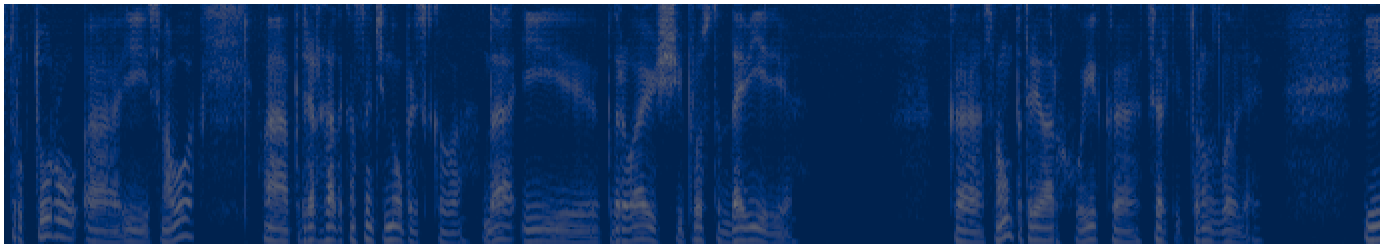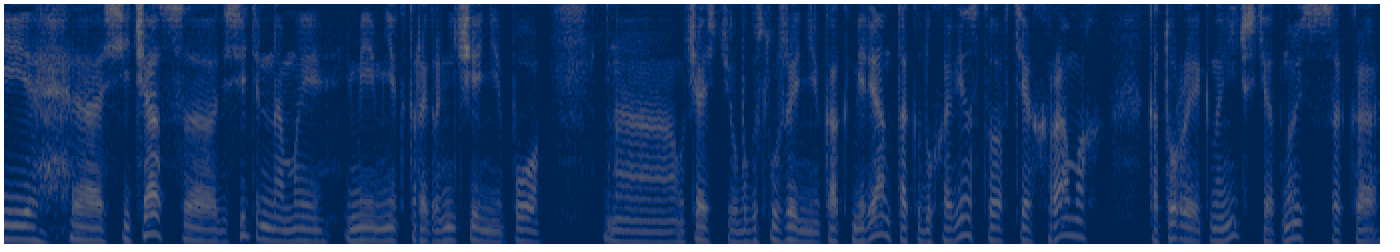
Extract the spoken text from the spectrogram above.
структуру э, и самого э, патриархата Константинопольского, да, и подрывающие просто доверие к самому патриарху и к церкви, которую он возглавляет. И э, сейчас э, действительно мы имеем некоторые ограничения по участию в богослужении как мирян, так и духовенства в тех храмах, которые канонически относятся к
